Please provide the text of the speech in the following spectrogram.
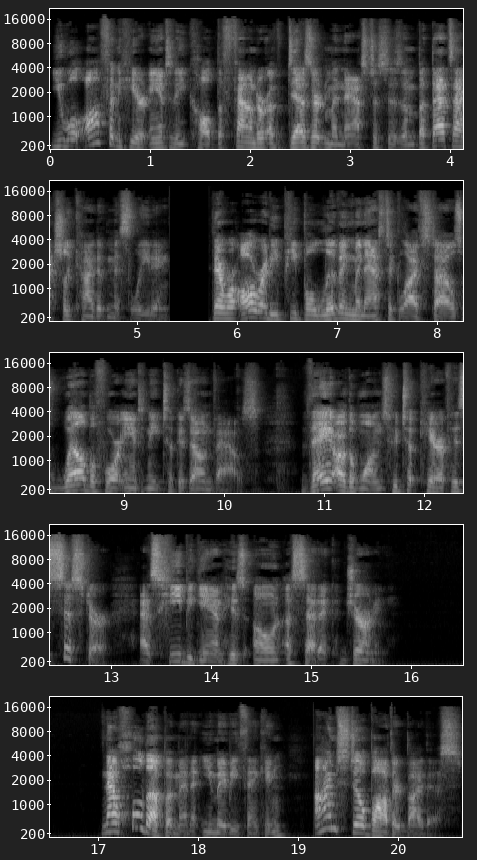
You will often hear Antony called the founder of desert monasticism, but that's actually kind of misleading. There were already people living monastic lifestyles well before Antony took his own vows. They are the ones who took care of his sister as he began his own ascetic journey. Now, hold up a minute, you may be thinking. I'm still bothered by this.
